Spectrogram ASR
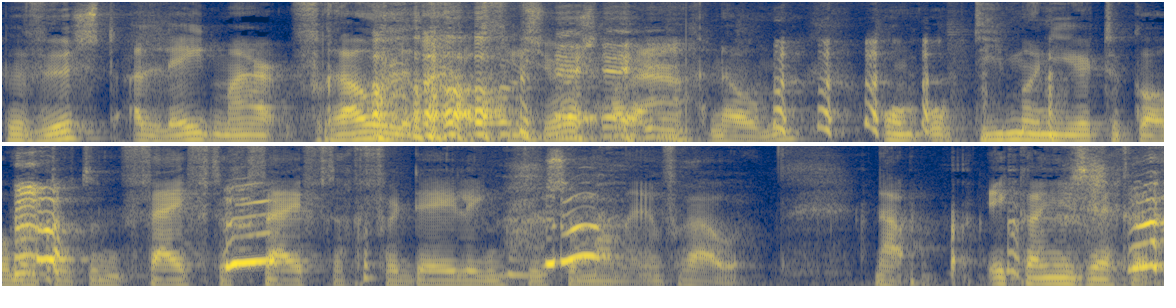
bewust alleen maar vrouwelijke adviseurs hadden aangenomen. Om op die manier te komen tot een 50-50 verdeling tussen mannen en vrouwen. Nou, ik kan je zeggen,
